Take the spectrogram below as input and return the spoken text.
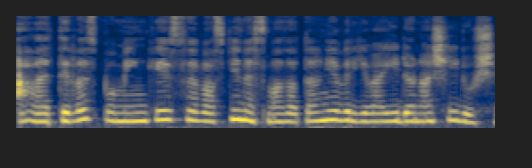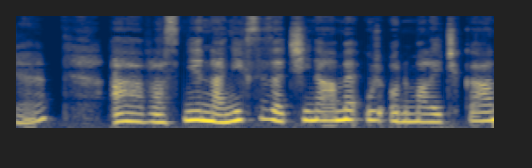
Ale tyhle vzpomínky se vlastně nesmazatelně vrývají do naší duše a vlastně na nich si začínáme už od malička,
